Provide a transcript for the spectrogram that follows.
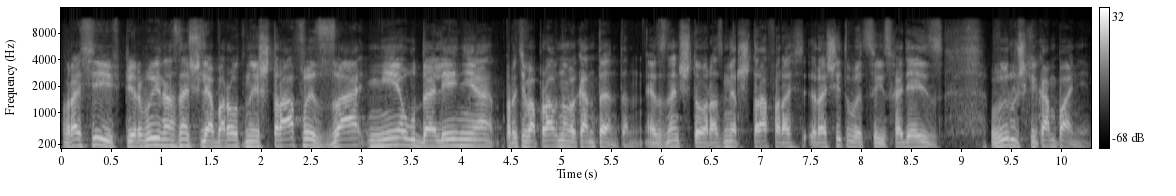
В России впервые назначили оборотные штрафы за неудаление противоправного контента. Это значит, что размер штрафа рассчитывается исходя из выручки компании.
